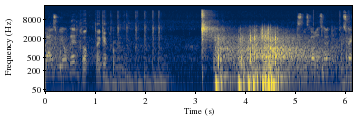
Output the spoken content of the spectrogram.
You guys, we all good? Cool, thank you. Let's go, let's go. Let's go.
